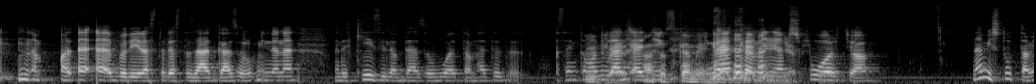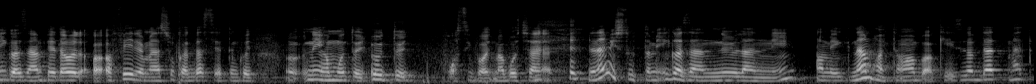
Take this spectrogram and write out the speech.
Nem, e- ebből érezted ezt az átgázolók mindenen, mert egy kézilabdázó voltam, hát ez szerintem a világ Üdvös. egyik Hát legkeményebb Legkeményebb sportja. Nem is tudtam igazán, például a férjemmel sokat beszéltünk, hogy néha mondta, hogy öt, egy faszi vagy, már bocsánat. De nem is tudtam igazán nő lenni, amíg nem hagytam abba a kézilabdát, mert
